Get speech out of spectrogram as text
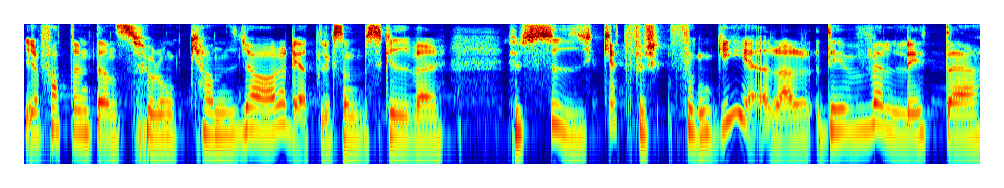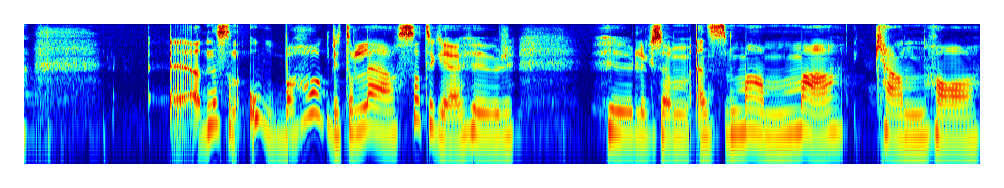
jag fattar inte ens hur hon kan göra det. Att liksom beskriva hur psyket fungerar. Det är väldigt eh, eh, nästan obehagligt att läsa tycker jag. Hur, hur liksom ens mamma kan ha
